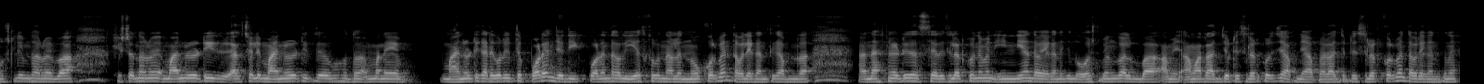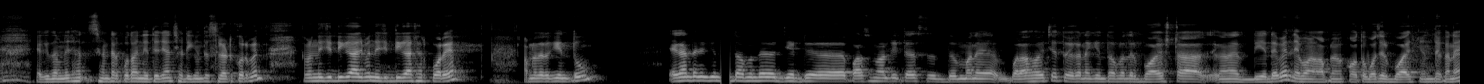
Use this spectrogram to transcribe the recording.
মুসলিম ধর্মে বা খ্রিস্টান ধর্মে মাইনরিটির অ্যাকচুয়ালি মাইনরিটিতে মানে মাইনরিটি ক্যাটাগরিতে পড়েন, যদি পড়েন তাহলে ইয়েস করবেন, নাহলে নো করবেন, তাহলে এখান থেকে আপনারা ন্যাশনালিটি সিলেক্ট করে নেবেন। ইন্ডিয়ান তারপরে এখানে কিন্তু ওয়েস্ট বেঙ্গল বা আমি, আমার রাজ্যটি সিলেক্ট করেছি, আপনি আপনার রাজ্যটি সিলেক্ট করবেন তারপরে এখান থেকে এক্সামিনেশন সেন্টার কোথায় নিতে চান সেটি কিন্তু সিলেক্ট করবেন। তারপর নিজের দিকে আসবেন নিজের দিকে আসার পরে আপনাদের কিন্তু এখান থেকে কিন্তু আপনাদের যে পার্সোনাল ডিটেলস মানে বলা হয়েছে, তো এখানে কিন্তু আপনাদের বয়সটা এখানে দিয়ে দেবেন এবং আপনার কত বছর বয়স কিন্তু এখানে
